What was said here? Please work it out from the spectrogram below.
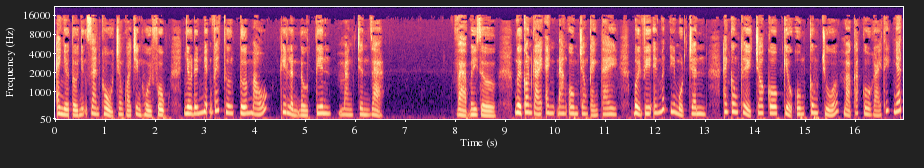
Anh nhớ tới những gian khổ trong quá trình hồi phục, nhớ đến miệng vết thương tứa máu khi lần đầu tiên mang chân giả. Và bây giờ, người con gái anh đang ôm trong cánh tay, bởi vì anh mất đi một chân, anh không thể cho cô kiểu ôm công chúa mà các cô gái thích nhất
